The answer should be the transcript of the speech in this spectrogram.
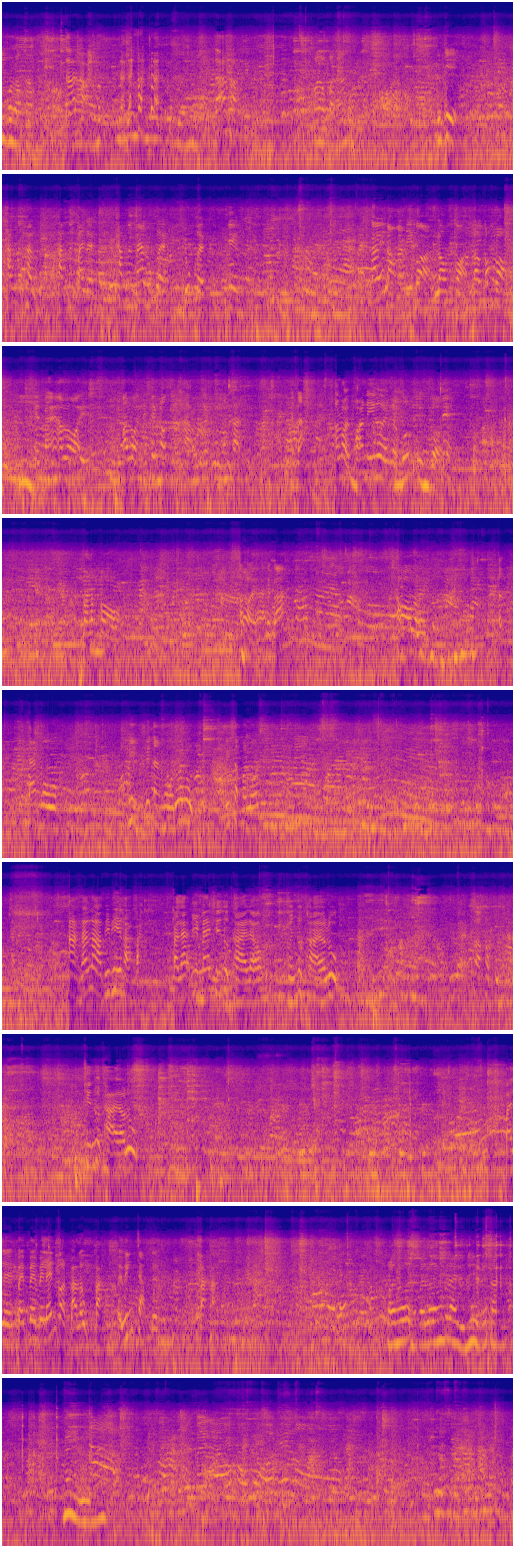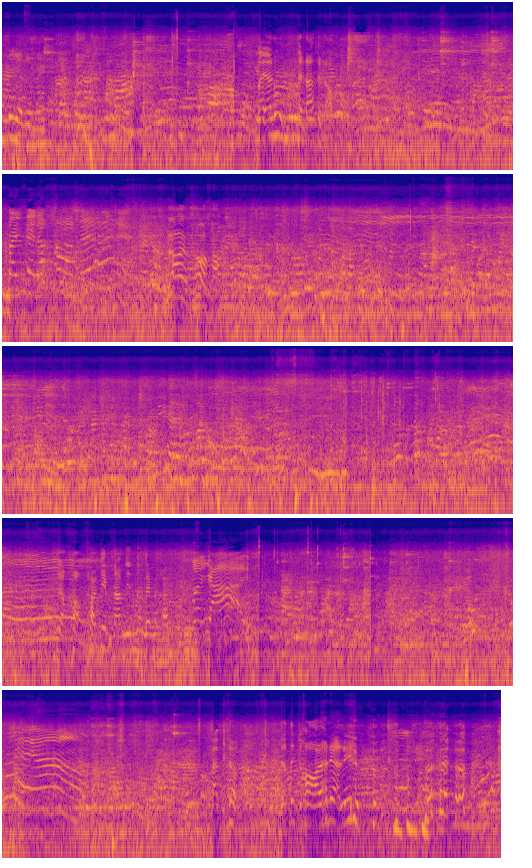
คนละครับได้ค่ะได้ได้ค่ะไม่เอาก่อนนะวิกิทำหนึ่งค่ะทำหนึ่งไปเลยทำหนึ่งแม่ลุกเลยลุกเลยจริงได้ลองอันนี้ก่อนลองก่อนเราต้องลองดูเห็นไหมอร่อย อร่อยไม่ใช่เพราะสีขาวเลยดูน้องกันเห็นไหมอร่อยเพราะอันนี้เลยเนี่ยต้องอินก่อนนี่มะละกออร่อยค่ะเห็นปะชอบเลยแตง โมนี่มีแตงโมด้วยลูกมีสับปะรดอะนั่นลาพี่ๆค่ะไปไปแล้วนี่แม่ชิ้นสุดท้ายแล้วชิ้นสุดท้ายแล้วลูกอะขอบคุณค่ะชิ้นสุดท้ายแล้วลูกไปเลยไปไปไปเล่นก่อนปะลูกปะไปวิ่งจับเลยปะค่ะ ไปเถอะไปเลยไม่เป็นไรอยู่นี่อยู่ด้วยกันแม่อย่าลืมนะไปแล้วเขาขอให้รอนันติอย่าลืมไปแล้วลูกเสร็จแล้วเสร็จแล้วไปเสร็จแล้วค่ะแม่ได้พ่อค่ะเดี๋ยวขอขอจิบน้ำนิดนึงได้ไหมคะ ไม่ได้แม่ แป๊บเดียวจะติดคอแล้วเนี่ยรีบ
